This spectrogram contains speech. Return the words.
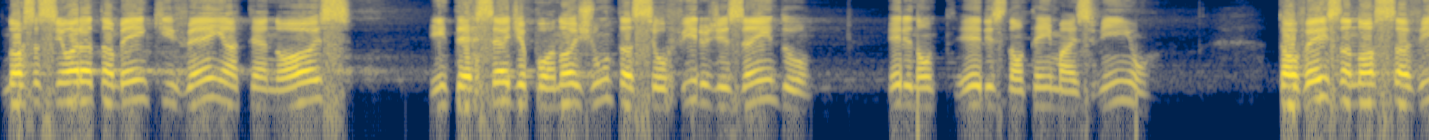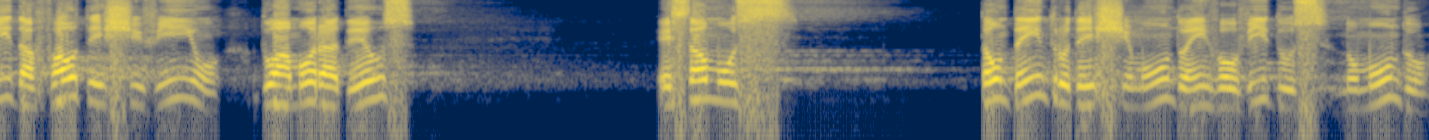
Nossa Senhora também que vem até nós, intercede por nós junto a seu filho, dizendo: ele não, eles não têm mais vinho. Talvez na nossa vida falte este vinho do amor a Deus, Estamos tão dentro deste mundo, envolvidos no mundo,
